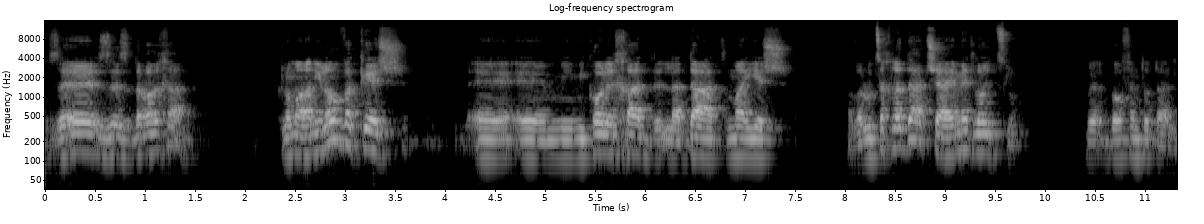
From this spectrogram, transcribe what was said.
זה, זה, זה דבר אחד. כלומר, אני לא מבקש אה, אה, מכל אחד לדעת מה יש, אבל הוא צריך לדעת שהאמת לא אצלו באופן טוטלי.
